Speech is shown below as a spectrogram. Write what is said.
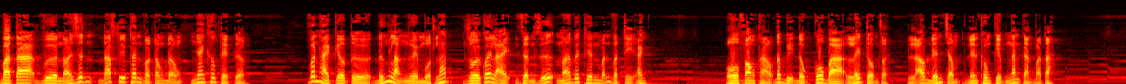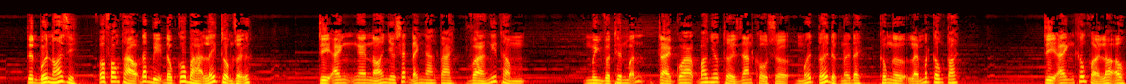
Bà ta vừa nói dứt đã phi thân vào trong động, nhanh không thể tưởng. Vân Hải Kiều Tử đứng lặng người một lát, rồi quay lại giận dữ nói với Thiên Mẫn và Trì Anh. Ô phong thảo đã bị độc cô bà lấy trộm rồi, lão đến chậm nên không kịp ngăn cản bà ta. Tiền bối nói gì? Ô phong thảo đã bị độc cô bà lấy trộm rồi ư? Trì Anh nghe nói như xét đánh ngang tai và nghĩ thầm mình và Thiên Mẫn trải qua bao nhiêu thời gian khổ sở mới tới được nơi đây, không ngờ lại mất công toi. Chị Anh không khỏi lo âu,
